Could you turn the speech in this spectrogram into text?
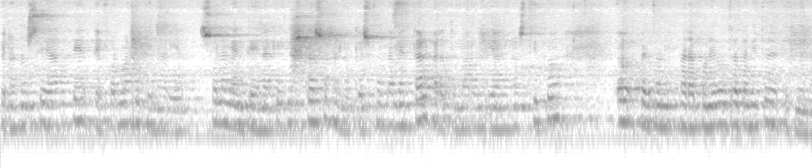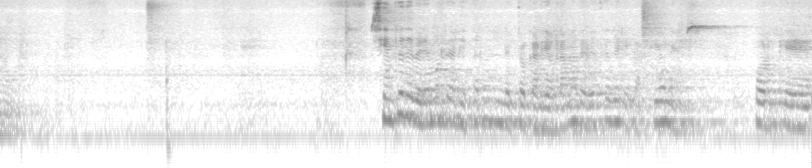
pero no se hace de forma rutinaria, solamente en aquellos casos en los que es fundamental para tomar un diagnóstico, perdón, para poner un tratamiento determinado. Siempre deberemos realizar un electrocardiograma de 12 derivaciones, porque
